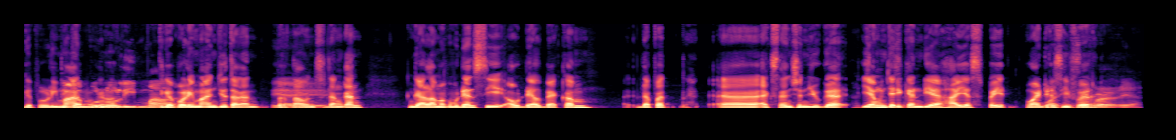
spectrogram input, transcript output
35-an mungkin lah. 35 35-an juta kan per Iya, tahun. iya, iya. Sedangkan nggak lama kemudian si Odell Beckham dapat eh, extension juga yang menjadikan dia highest paid wide, Wide receiver. ya.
